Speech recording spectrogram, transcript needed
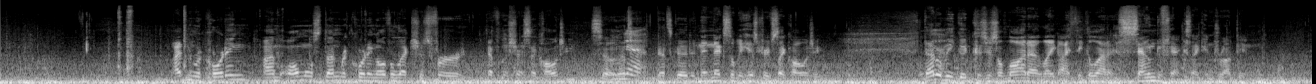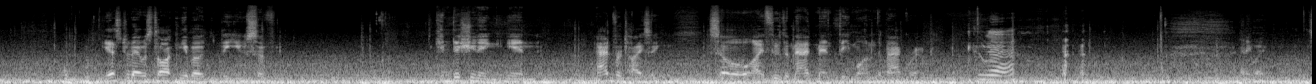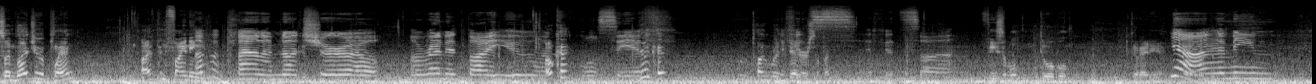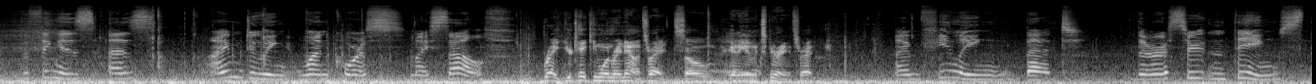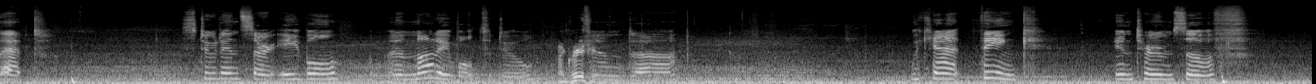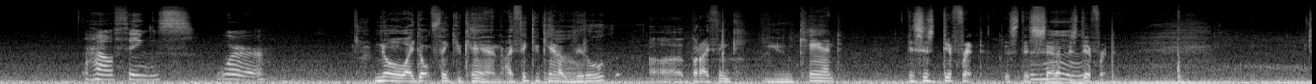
I've been recording. I'm almost done recording all the lectures for evolutionary psychology. So that's, Yeah. that's good. And then next will be history of psychology. That'll be good because there's a lot of, like, I think a lot of sound effects I can drop in. Yesterday I was talking about the use of conditioning in advertising So I threw the Mad Men theme on in the background. Yeah. Anyway, so I'm glad you have a plan. I've been finding. I have a plan. I'm not sure. I'll I'll run it by you. Okay. We'll see if, okay. We'll talk about dinner or something. if it's uh Feasible, doable, good idea. yeah. I mean, the thing is, as I'm doing one course myself, Right, you're taking one right now. It's right. So you're getting an experience, right? I'm feeling that there are certain things that students are able and not able to do. I agree with you. and uh, we can't think in terms of how things were. No, I don't think you can. I think you can a little, uh, but I think you can't. This is different. This this setup Mm-hmm. is different.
